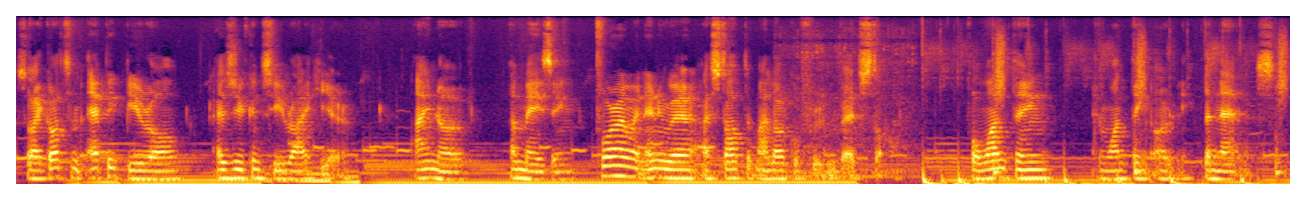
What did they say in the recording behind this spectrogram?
So I got some epic b-roll, as you can see right here. I know, amazing. Before I went anywhere, I stopped at my local fruit and veg stall. For one thing, and one thing only, bananas.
